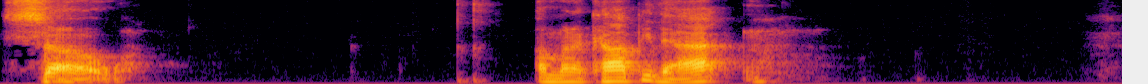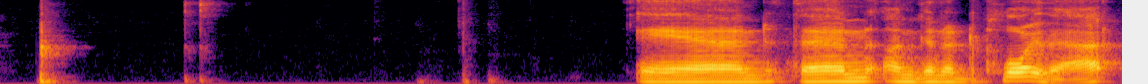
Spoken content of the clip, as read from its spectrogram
So I'm going to copy that. And then I'm going to deploy that.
